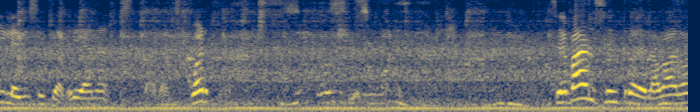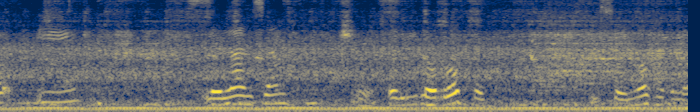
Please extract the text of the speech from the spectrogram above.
y le dice que Adriana estaba en su cuarto. Se va al centro de lavado y le lanzan el hilo rojo y se enoja con la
